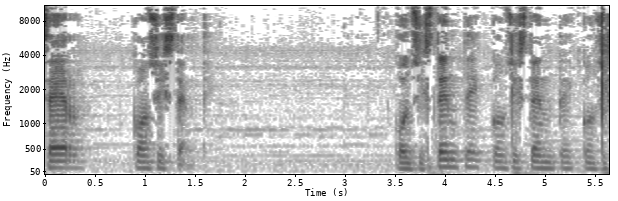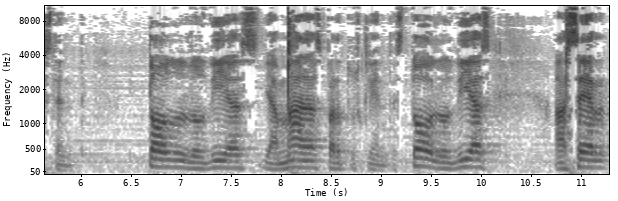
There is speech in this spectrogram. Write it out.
ser consistente. Consistente, consistente, consistente. Todos los días llamadas para tus clientes. Todos los días hacer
